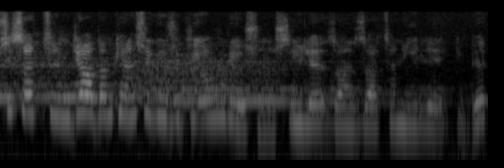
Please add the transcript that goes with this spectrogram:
sis atınca adam kendisi gözüküyor vuruyorsunuz. Hile zaten hile gibi.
